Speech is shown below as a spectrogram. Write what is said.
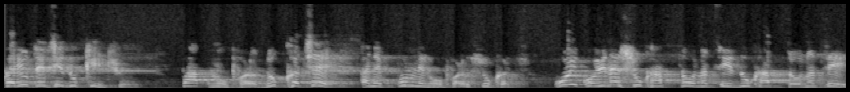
કર્યું તેથી દુઃખી છું. પાપનું ફળ દુઃખ છે અને પુણ્યનું ફળ સુખ છે. કોઈ કોઈને સુખ આપતો નથી, દુઃખ આપતો નથી.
